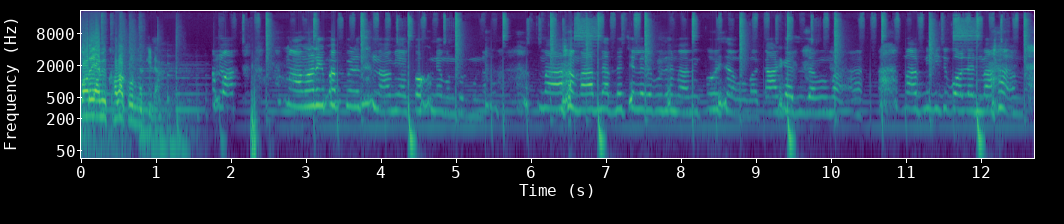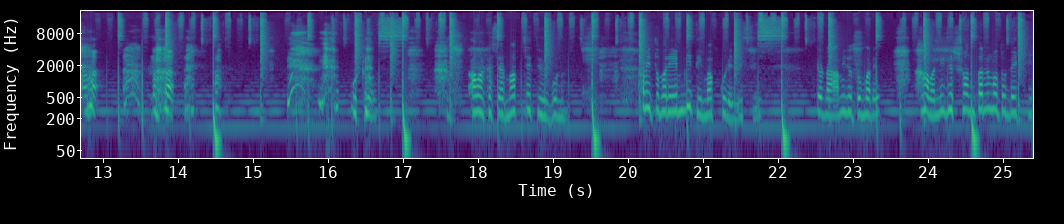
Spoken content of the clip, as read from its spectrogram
তরে আমি ক্ষমা করব কিনা। মা মা আমারে মাফ করে দেন না আমি আর কখনো এমন করব না। মা মা আপনি আপনার ছেলেরে বুঝেন মা আমি কই যাব মা কার কাছে যাব মা? মা আপনি কিছু বলেন মা আমার কাছে আর মাপ চাইতে হইব না। আমি তোমার এমনিতেই মাফ করে দিচ্ছি কেননা আমি তো তোমারে আমার নিজের সন্তানের মতো দেখি।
